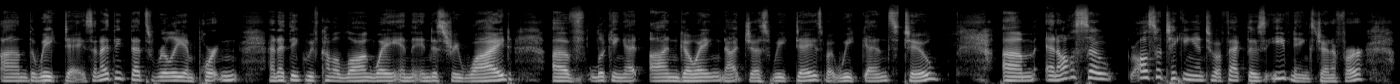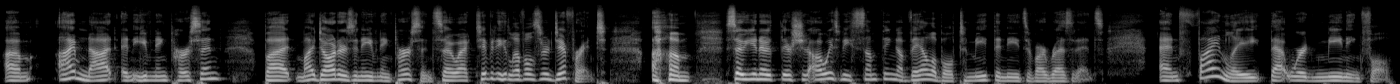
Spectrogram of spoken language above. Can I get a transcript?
on the weekdays. And I think that's really important. And I think we've come a long way in the industry wide of looking at ongoing, not just weekdays, but weekends too. Um, and also, also taking into effect those evenings, Jennifer. Um, I'm not an evening person, but my daughter's an evening person. So activity levels are different. Um, so, you know, there should always be something available to meet the needs of our residents. And finally, that word meaningful.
